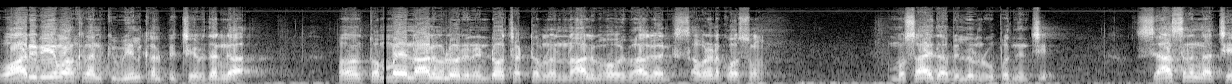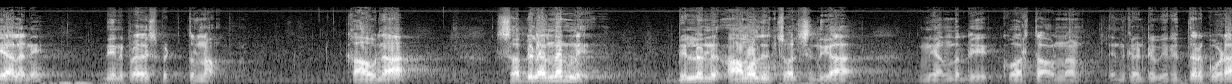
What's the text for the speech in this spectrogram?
వారి నియామకానికి వీలు కల్పించే విధంగా పంతొమ్మిది తొంభై నాలుగులోని రెండవ చట్టంలోని నాలుగవ విభాగానికి సవరణ కోసం ముసాయిదా బిల్లును రూపొందించి శాసనంగా చేయాలని దీన్ని ప్రవేశపెడుతున్నాం కావున సభ్యులందరినీ బిల్లుని ఆమోదించవలసిందిగా మీ అందరినీ కోరుతా ఉన్నాను. ఎందుకంటే వీరిద్దరు కూడా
